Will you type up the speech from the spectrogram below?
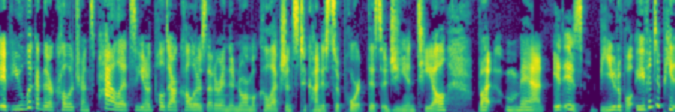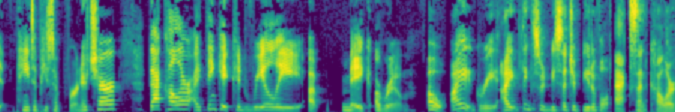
if you look at their color trends palettes, you know, pulled out colors that are in their normal collections to kind of support this Aegean teal. But man, it is beautiful. Even to paint a piece of furniture, that color, I think it could really uh, make a room. Oh, I agree. I think this would be such a beautiful accent color.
